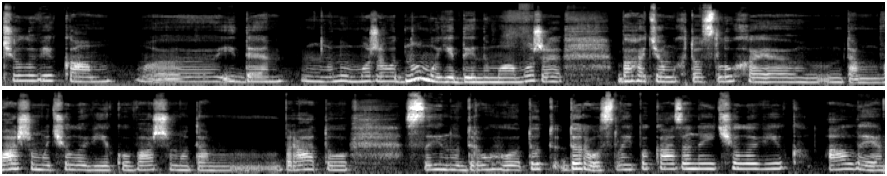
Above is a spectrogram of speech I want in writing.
Чоловікам е, іде, ну, може, одному єдиному, а може багатьом, хто слухає там, вашому чоловіку, вашому там, брату, сину, другу. Тут дорослий показаний чоловік, але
